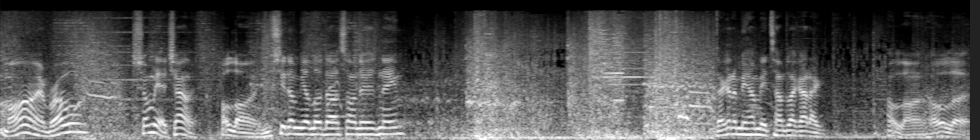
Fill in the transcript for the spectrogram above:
Come on, bro. Show me a challenge. Hold on. You see them yellow dots under his name? Is that gonna be how many times I gotta... Hold on, hold up.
